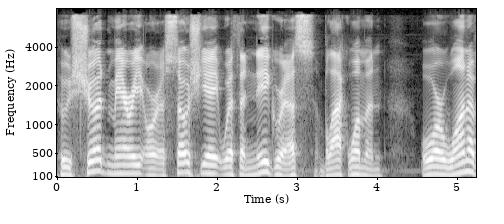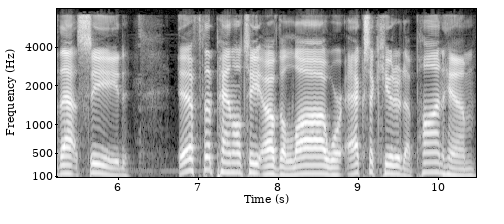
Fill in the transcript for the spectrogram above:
who should marry or associate with a negress, black woman, or one of that seed, if the penalty of the law were executed upon him,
